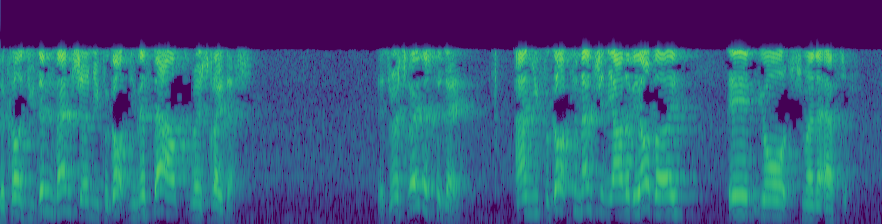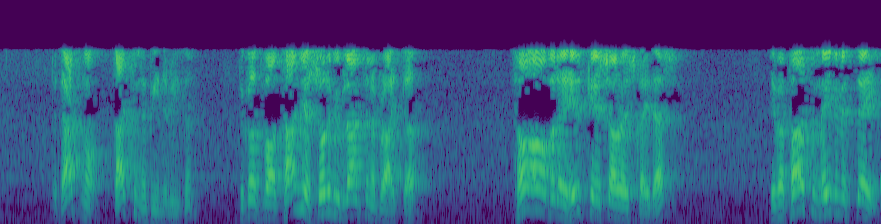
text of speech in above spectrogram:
Because you didn't mention, you forgot, you missed out Rosh Chodesh. It's Rosh Chodesh today. And you forgot to mention Yalav Yavai in your Shemona Esrei. But that's not, that couldn't have been the reason. Because Vatanya, surely we've learned in a Braita, if a person made a mistake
